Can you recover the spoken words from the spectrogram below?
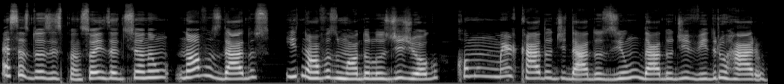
Essas duas expansões adicionam novos dados e novos módulos de jogo, como um mercado de dados e um dado de vidro raro.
